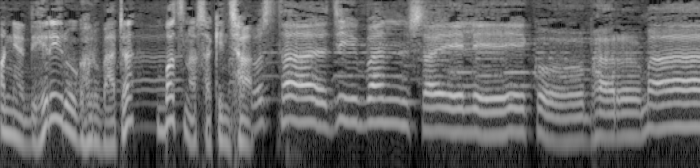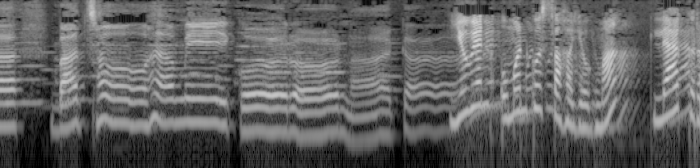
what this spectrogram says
अन्य धेरै रोगहरूबाट बच्न सकिन्छ। जीवन शैलीको भरमा हामी कोरोनाका। युएन उमनको सहयोगमा ल्याक र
